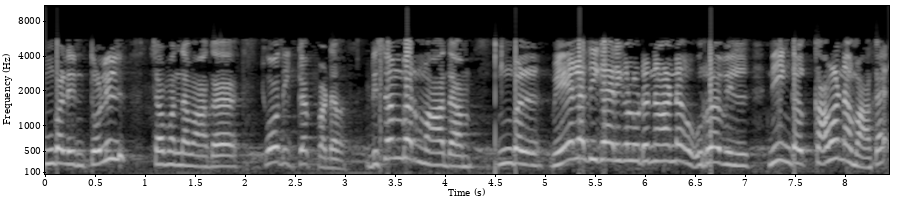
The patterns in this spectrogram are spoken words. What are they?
உங்களின் தொழில் சம்பந்தமாக சோதிக்கப்படும் டிசம்பர் மாதம் உங்கள் மேலதிகாரிகளுடனான உறவில் நீங்கள் கவனமாக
